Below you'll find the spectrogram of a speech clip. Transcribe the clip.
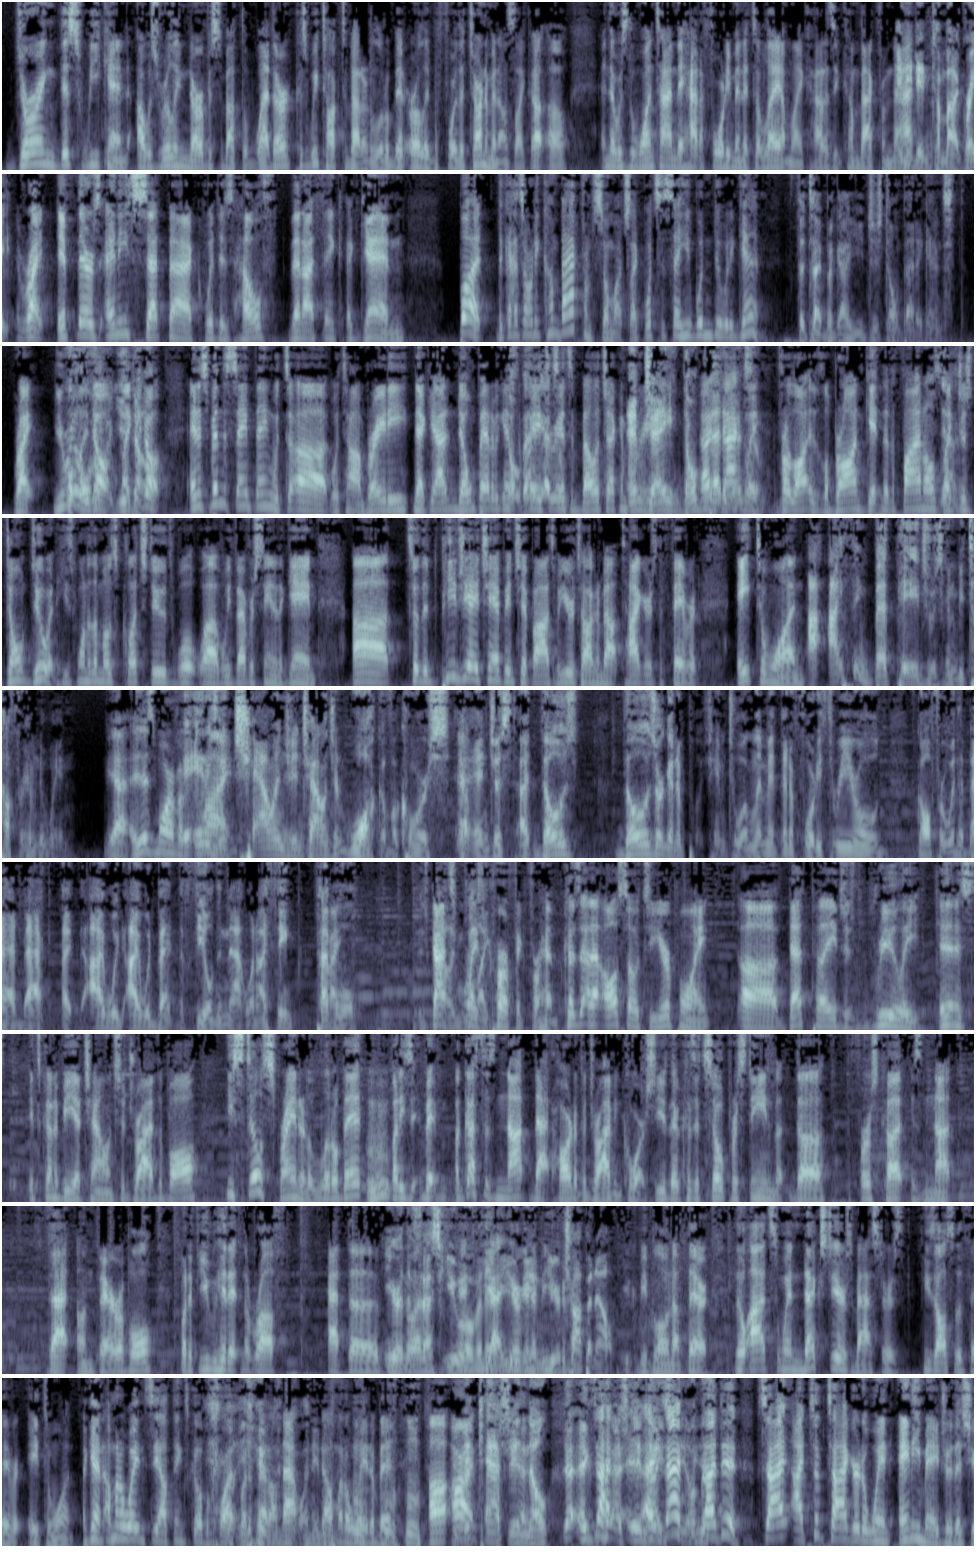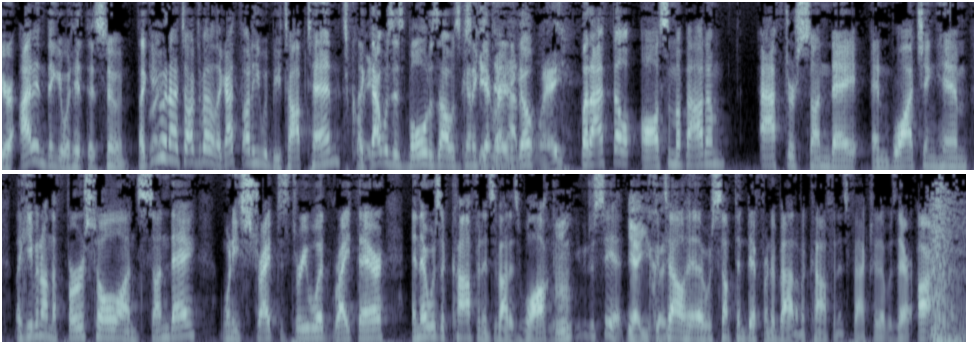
during this weekend, I was really nervous about the weather because we talked about it a little bit early before the tournament. I was like, uh oh. And there was the one time they had a 40 minute delay. I'm like, how does he come back from that? And he didn't come back great. Right. If there's any setback with his health, then I think again, but the guy's already come back from so much. Like, what's to say he wouldn't do it again? The type of guy you just don't bet against. Right. You really Over- don't. you like don't. you don't. And it's been the same thing with uh with Tom Brady. Like I don't bet against Don't the bet against Patriots him. and Belichick and MJ, Brady. don't bet against exactly. him. For a long, LeBron getting to the finals, like just don't do it. He's one of the most clutch dudes we'll, uh, we've ever seen in the game. Uh so the PGA Championship odds, what you were talking about, Tiger's the favorite, eight to one. I, I think Bethpage was going to be tough for him to win. Yeah, it is more of a It is a challenging, challenging walk of a course, Yep. and just uh, those those are going to push him to a limit that a 43 year old golfer with a bad back. I, I would I would bet the field in that one. I think Pebble is That's a place like perfect for him. Because also to your point, uh, Bethpage is really and it's it's going to be a challenge to drive the ball. He's still spraying it a little bit, Mm-hmm. but he's but Augusta's not that hard of a driving course either because it's so pristine. The, the the first cut is not that unbearable, but if you hit it in the rough at the You're in the fescue over there. Yeah, You- you're gonna you- be you you're could- chopping out. You could be blown up there. The odds to win next year's Masters, he's also the favorite, eight to one. Again, I'm going to wait and see how things go before I put a bet on that one. You know, I'm going to wait a bit. Uh, all You right, cash in though. yeah, exactly. Exactly. I did. So I, I took Tiger to win any major this year. I didn't think it would hit this soon. Like you and I talked about it. Like I thought he would be top 10. Like that was as bold as I was going to get get ready to go. of the way. But I felt awesome about him after Sunday and watching him, like even on the first hole on Sunday when he striped his three wood right there and there was a confidence about his walk. You could just see it. Mm-hmm. Yeah, you could could. tell there was something different about him, a confidence factor that was there. All right.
